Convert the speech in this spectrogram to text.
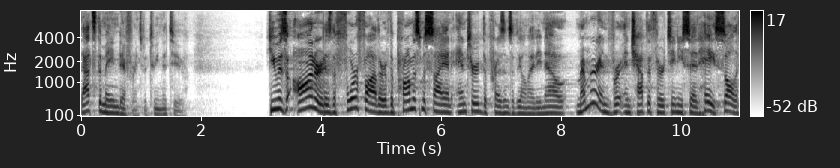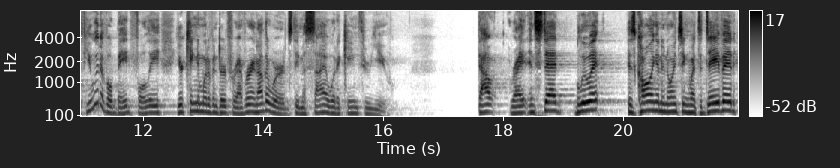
That's the main difference between the two. He was honored as the forefather of the promised Messiah and entered the presence of the Almighty. Now, remember in, in chapter 13, he said, Hey, Saul, if you would have obeyed fully, your kingdom would have endured forever. In other words, the Messiah would have came through you. Doubt, right? Instead, blew it. His calling and anointing went to David,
